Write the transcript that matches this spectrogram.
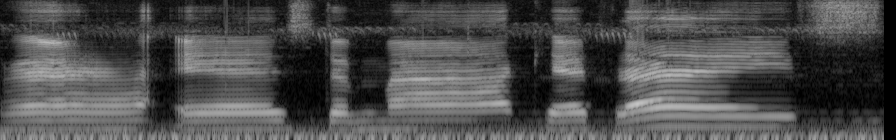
Where is the marketplace?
